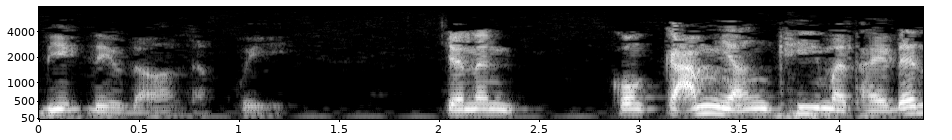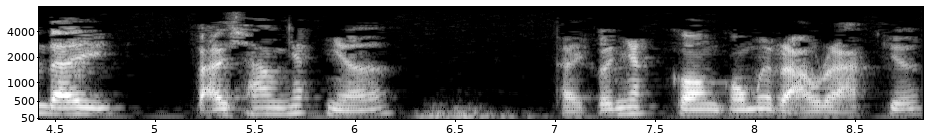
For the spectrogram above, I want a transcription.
Biết điều đó là quý. Cho nên con cảm nhận khi mà thầy đến đây, tại sao nhắc nhở? Thầy có nhắc con con mới rạo rạc chứ.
